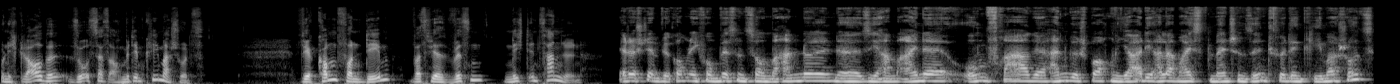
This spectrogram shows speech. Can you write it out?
und ich glaube, so ist das auch mit dem Klimaschutz. Wir kommen von dem, was wir wissen, nicht ins Handeln. Ja, das stimmt. Wir kommen nicht vom Wissen zum Handeln. Äh, Sie haben eine Umfrage angesprochen. Ja, die allermeisten Menschen sind für den Klimaschutz,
